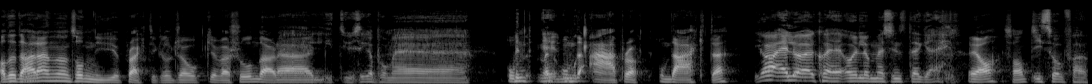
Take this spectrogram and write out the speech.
Ja, det der er en sånn ny practical joke-versjon der det Jeg er er litt usikker på om jeg om, Men- Men, om, det er prakt, om det er ekte? Ja, eller, eller om jeg syns det er greit. Ja, sant? I så fall.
